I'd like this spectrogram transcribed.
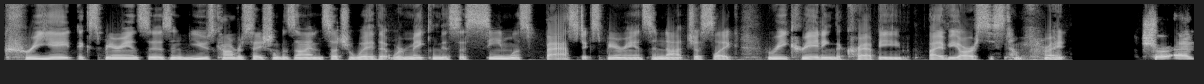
create experiences and use conversational design in such a way that we're making this a seamless, fast experience and not just like recreating the crappy IVR system, right? Sure. And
